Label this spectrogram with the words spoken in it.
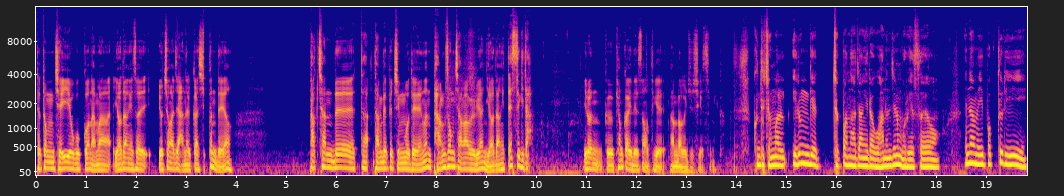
대통령 제2요구권 아마 여당에서 요청하지 않을까 싶은데요. 박찬대 당대표 직무 대행은 방송 장악을 위한 여당의 떼쓰기다. 이런 그 평가에 대해서 어떻게 반박을 주시겠습니까? 근데 정말 이런 게 적반하장이라고 하는지는 모르겠어요. 왜냐하면 이 법들이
